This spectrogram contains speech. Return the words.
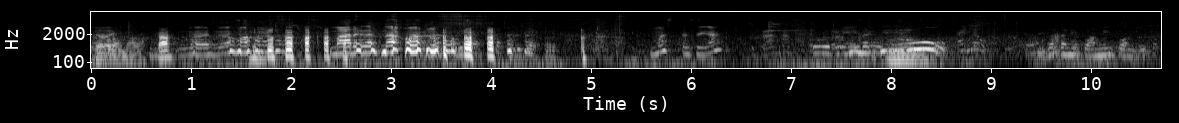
ઠેકડો મારો. કા? મારે નથી નાવાનું. મસ્ત છે કા? ઈ નથી એવું. જોતા તો આમ નહીં તો આમ જોતા.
